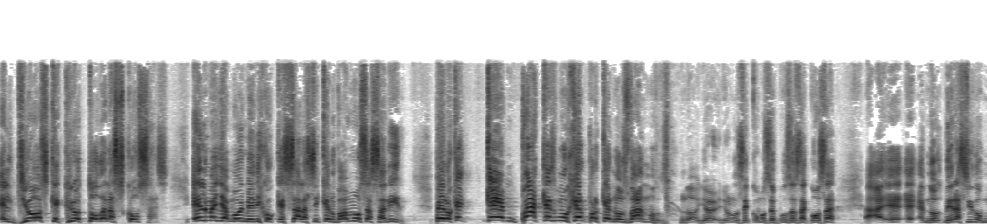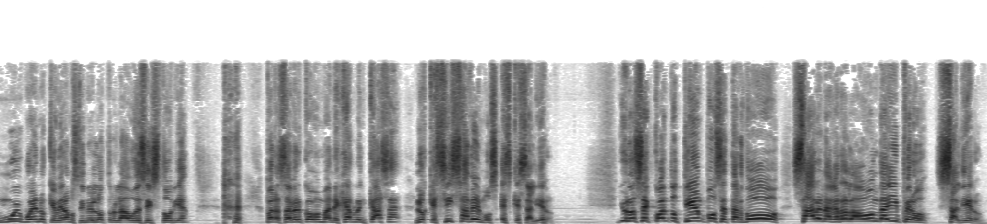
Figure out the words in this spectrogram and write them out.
el Dios que creó todas las cosas. Él me llamó y me dijo que sal, así que nos vamos a salir. Pero que, que empaques, mujer, porque nos vamos. No, yo, yo no sé cómo se puso esa cosa. Ah, eh, eh, nos, hubiera sido muy bueno que hubiéramos tenido el otro lado de esa historia para saber cómo manejarlo en casa. Lo que sí sabemos es que salieron. Yo no sé cuánto tiempo se tardó Sara en agarrar la onda ahí, pero salieron.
